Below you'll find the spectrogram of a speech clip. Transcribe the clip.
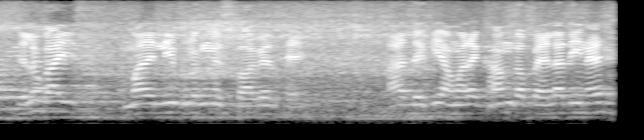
हेलो भाई हमारे न्यू ब्लॉग में स्वागत है। आज देखिए, हमारे काम का पहला दिन है।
